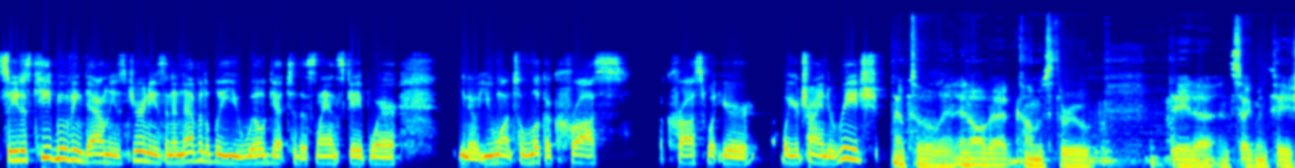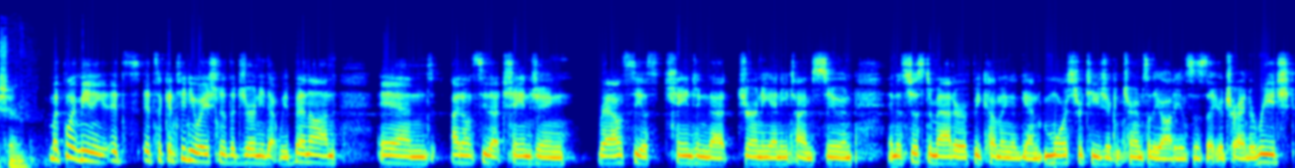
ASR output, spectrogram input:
So you just keep moving down these journeys, and inevitably you will get to this landscape where you know you want to look across across what you're what you're trying to reach. Absolutely, and all that comes through data and segmentation. My point meaning it's it's a continuation of the journey that we've been on, and I don't see that changing. I don't see us changing that journey anytime soon. And it's just a matter of becoming again more strategic in terms of the audiences that you're trying to reach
